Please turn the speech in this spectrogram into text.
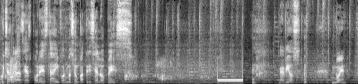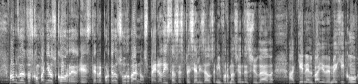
Muchas gracias por esta información, Patricia López. Adiós. Bueno, vamos con nuestros compañeros corre, este, reporteros urbanos, periodistas especializados en información de ciudad aquí en el Valle de México.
